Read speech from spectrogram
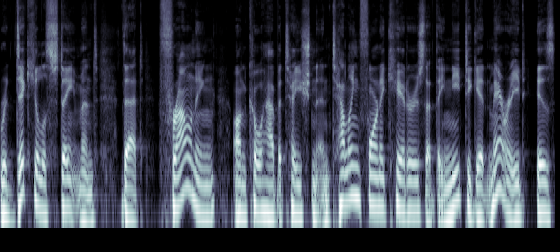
ridiculous statement that frowning on cohabitation and telling fornicators that they need to get married is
